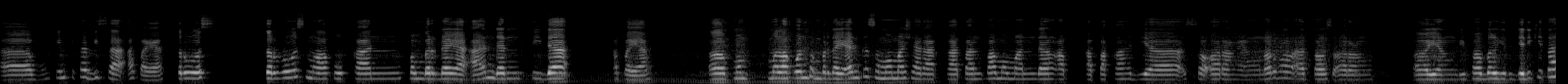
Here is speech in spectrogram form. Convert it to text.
eh, mungkin kita bisa apa ya terus terus melakukan pemberdayaan dan tidak apa ya melakukan pemberdayaan ke semua masyarakat tanpa memandang ap- apakah dia seorang yang normal atau seorang eh, yang difabel gitu. Jadi kita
